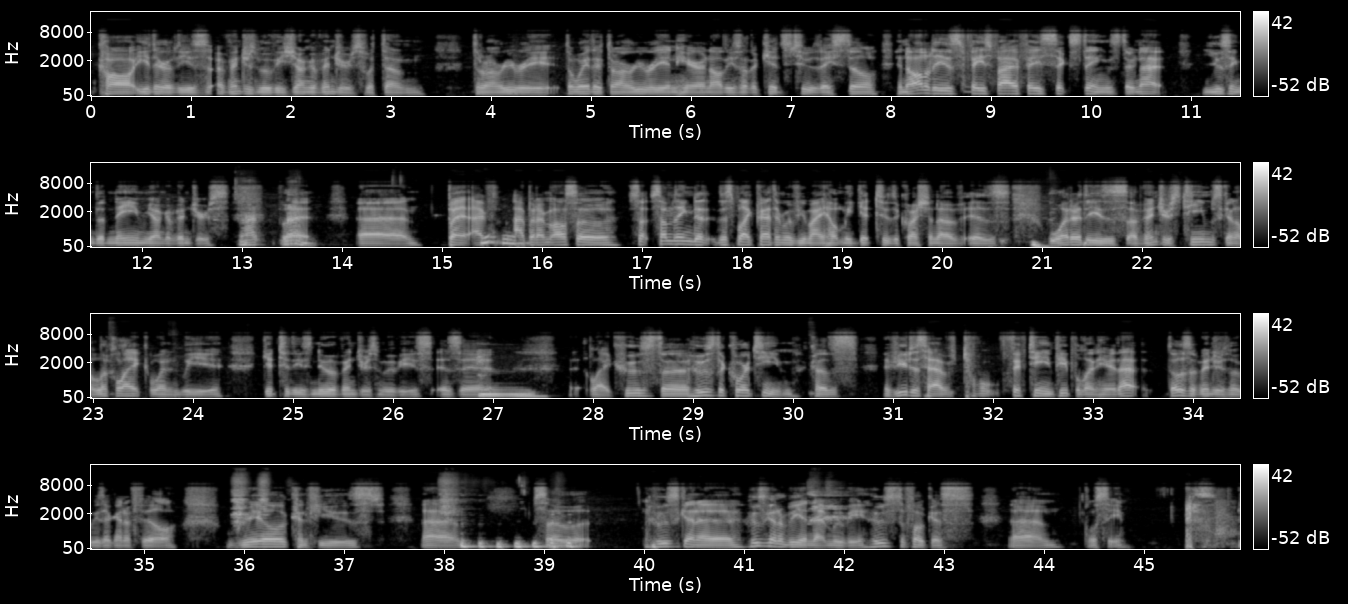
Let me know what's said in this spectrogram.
call either of these Avengers movies Young Avengers with them throwing Riri the way they're throwing Riri in here and all these other kids too. They still in all of these Phase Five, Phase Six things, they're not using the name Young Avengers, not, but. Uh, but I've, mm-hmm. I, but I'm also so, something that this Black Panther movie might help me get to the question of is what are these Avengers teams going to look like when we get to these new Avengers movies? Is it mm. like who's the who's the core team? Because if you just have 15 people in here, that those Avengers movies are going to feel real confused. Um, so who's gonna who's gonna be in that movie? Who's the focus? Um, we'll see.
